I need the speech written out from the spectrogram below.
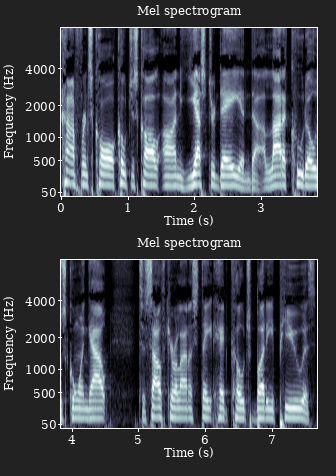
conference call, coaches call on yesterday, and a lot of kudos going out to South Carolina State head coach Buddy Pough as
